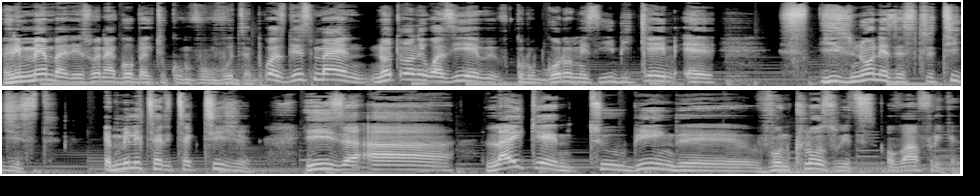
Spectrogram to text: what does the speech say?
Remember this when I go back to Pfumvudza. Because this man, not only was he a agronomist, he became a, he's known as a strategist, a military tactician. He's uh, likened to being the von Clausewitz of Africa.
